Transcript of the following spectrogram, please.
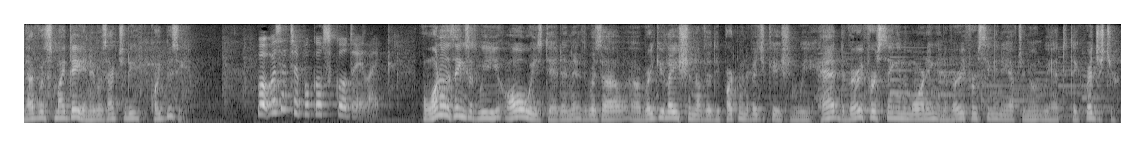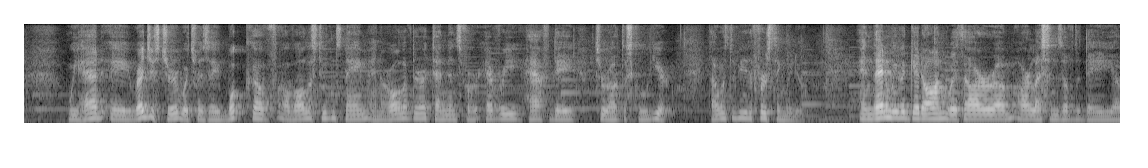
that was my day, and it was actually quite busy. What was a typical school day like? Well, one of the things that we always did, and it was a, a, regulation of the Department of Education, we had the very first thing in the morning and the very first thing in the afternoon, we had to take register. We had a register, which was a book of, of all the students' name and all of their attendance for every half day throughout the school year. That was to be the first thing we do. And then we would get on with our, um, our lessons of the day, uh,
